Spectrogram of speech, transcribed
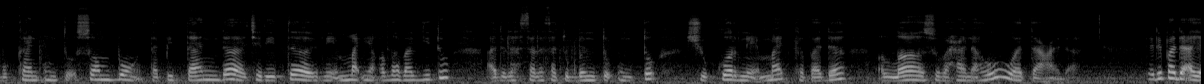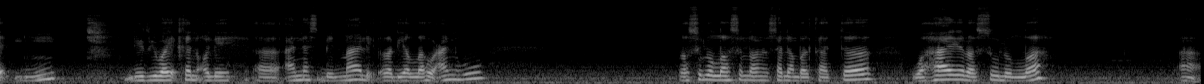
bukan untuk sombong tapi tanda cerita nikmat yang Allah bagi tu adalah salah satu bentuk untuk syukur nikmat kepada Allah Subhanahu wa taala. Jadi pada ayat ini diriwayatkan oleh uh, Anas bin Malik radhiyallahu anhu Rasulullah sallallahu alaihi wasallam berkata, "Wahai Rasulullah, uh,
